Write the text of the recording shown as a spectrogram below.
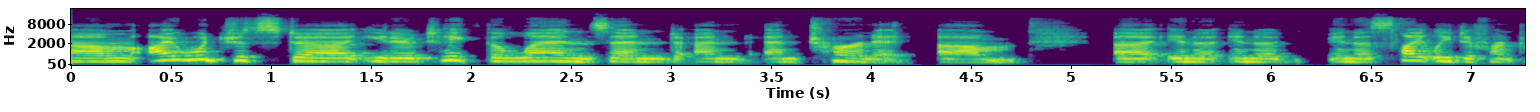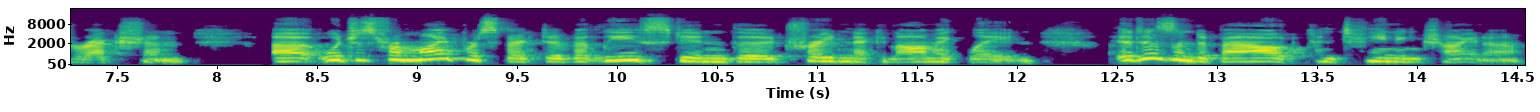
um, I would just uh, you know take the lens and and and turn it um, uh, in a in a in a slightly different direction. Uh, which is from my perspective, at least in the trade and economic lane, it isn't about containing China.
